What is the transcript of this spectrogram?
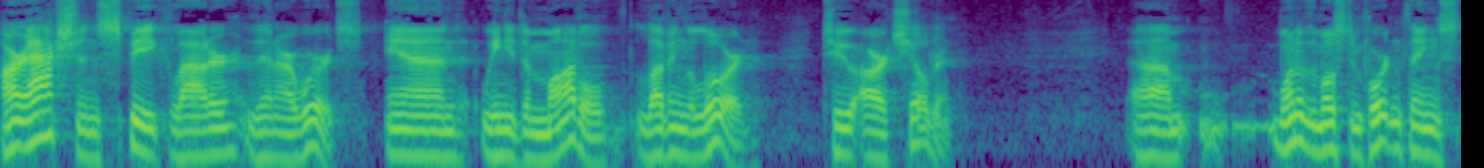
Our actions speak louder than our words, and we need to model loving the Lord to our children. Um, one of the most important things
